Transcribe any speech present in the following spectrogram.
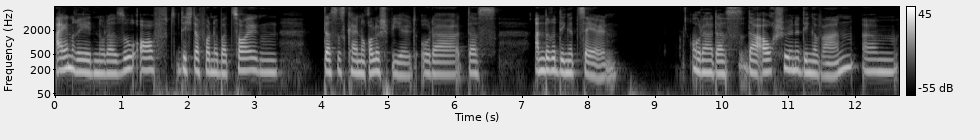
einreden oder so oft dich davon überzeugen, dass es keine Rolle spielt oder dass andere Dinge zählen oder dass da auch schöne Dinge waren. Ähm,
